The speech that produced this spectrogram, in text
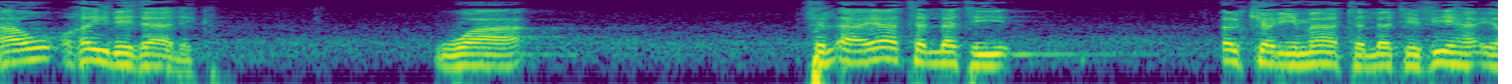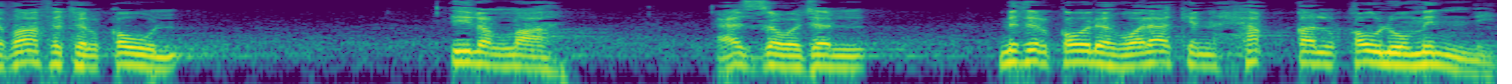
أو غير ذلك. وفي الآيات التي الكريمات التي فيها إضافة القول إلى الله عز وجل مثل قوله ولكن حق القول مني.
